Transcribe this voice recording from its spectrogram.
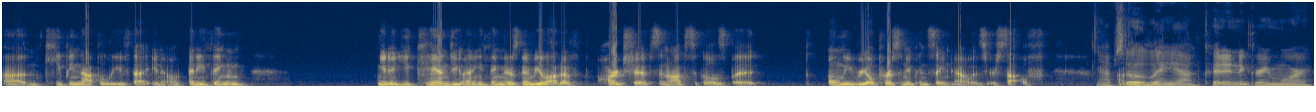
um, keeping that belief that you know anything, you know, you can do anything. There's going to be a lot of hardships and obstacles, but only real person who can say no is yourself. Absolutely, um, yeah, couldn't agree more.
